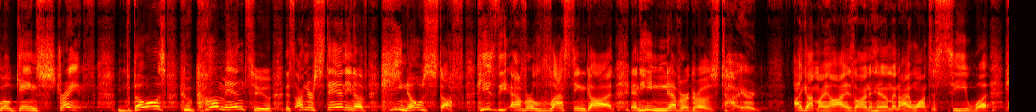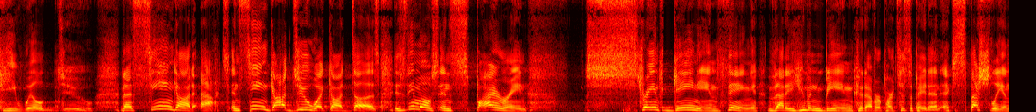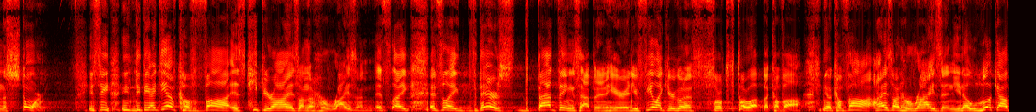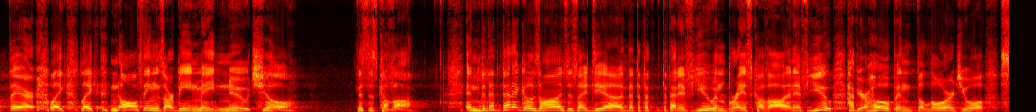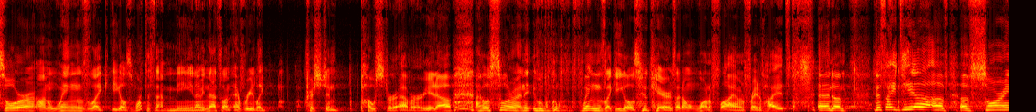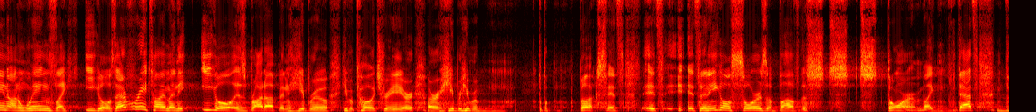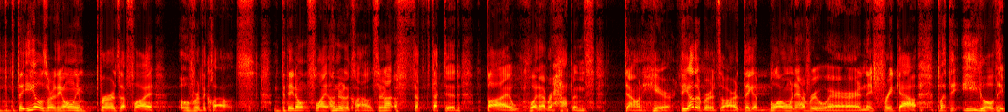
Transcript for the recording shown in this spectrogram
will gain strength. Those who come into this understanding of He knows stuff, He's the everlasting God, and He never grows tired. I got my eyes on him and I want to see what he will do. That seeing God act and seeing God do what God does is the most inspiring strength gaining thing that a human being could ever participate in, especially in the storm. You see, the, idea of kava is keep your eyes on the horizon. It's like it's like there's bad things happening here, and you feel like you're going to throw, throw up. But kava, you know, kava, eyes on horizon. You know, look out there, like like all things are being made new. Chill. This is kava. And then it goes on to this idea that, that, that, if you embrace kava and if you have your hope in the Lord, you will soar on wings like eagles. What does that mean? I mean, that's on every like Christian poster ever, you know? I will soar on wings like eagles. Who cares? I don't want to fly. I'm afraid of heights. And um, this idea of, of soaring on wings like eagles, every time an eagle is brought up in Hebrew, Hebrew poetry or, or Hebrew, Hebrew books. It's, it's, it's an eagle soars above the st- storm. Like that's, the eagles are the only birds that fly over the clouds. They don't fly under the clouds. They're not affected by whatever happens down here. The other birds are. They get blown everywhere and they freak out. But the eagle, they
